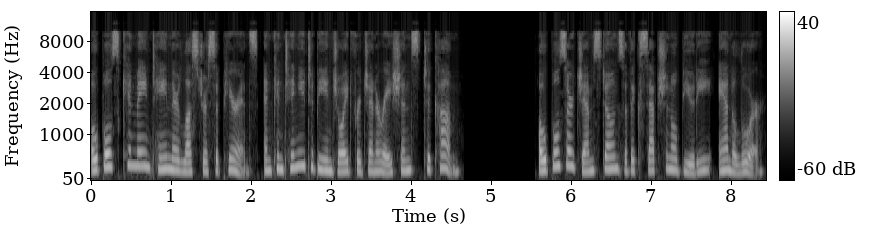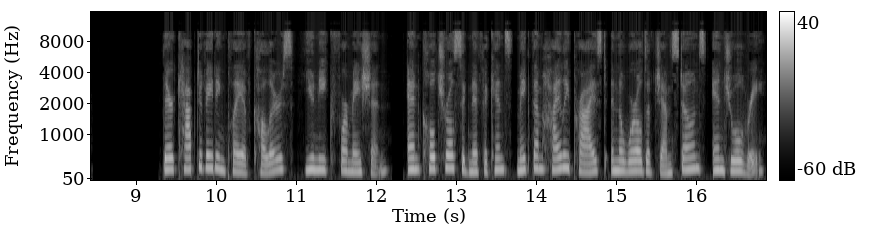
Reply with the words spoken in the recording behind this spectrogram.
opals can maintain their lustrous appearance and continue to be enjoyed for generations to come. Opals are gemstones of exceptional beauty and allure. Their captivating play of colors, unique formation, and cultural significance make them highly prized in the world of gemstones and jewelry.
